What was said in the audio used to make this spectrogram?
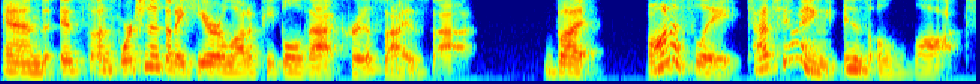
And it's unfortunate that I hear a lot of people that criticize that. But honestly, tattooing is a lot.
